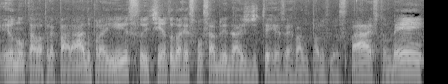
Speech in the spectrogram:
Eu não estava preparado para isso e tinha toda a responsabilidade de ter reservado para os meus pais também.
